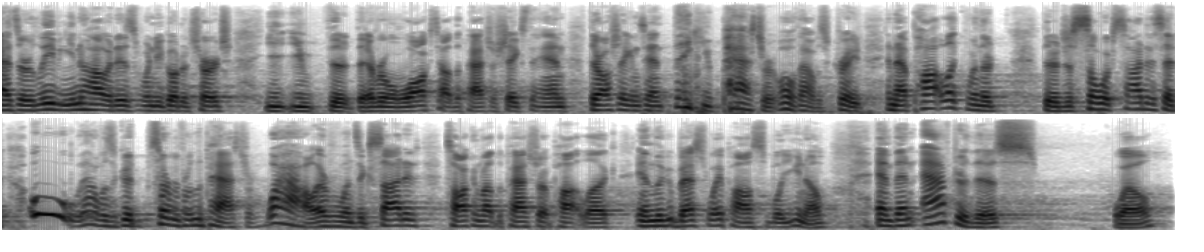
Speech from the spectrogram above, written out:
As they're leaving, you know how it is when you go to church, you, you, the, the, everyone walks out, the pastor shakes the hand. They're all shaking his hand. Thank you, Pastor. Oh, that was great. And at potluck, when they're, they're just so excited, they said, Oh, that was a good sermon from the pastor. Wow, everyone's excited, talking about the pastor at potluck in the best way possible, you know. And then after this, well,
